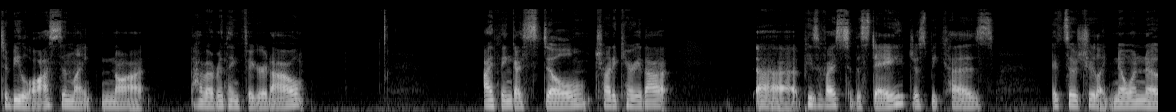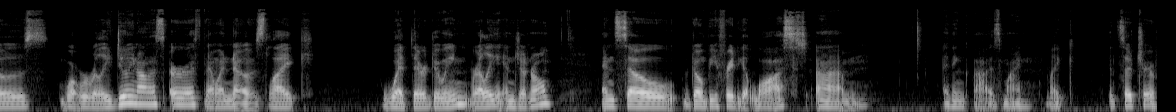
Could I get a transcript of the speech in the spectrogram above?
to be lost and like not have everything figured out. I think I still try to carry that uh, piece of advice to this day just because it's so true. Like, no one knows what we're really doing on this earth. No one knows, like, what they're doing, really, in general. And so, don't be afraid to get lost. Um, I think that is mine. Like, it's so true.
